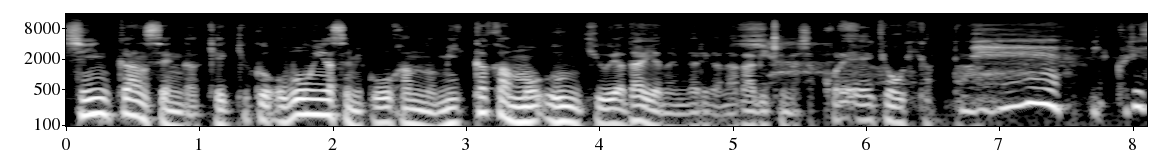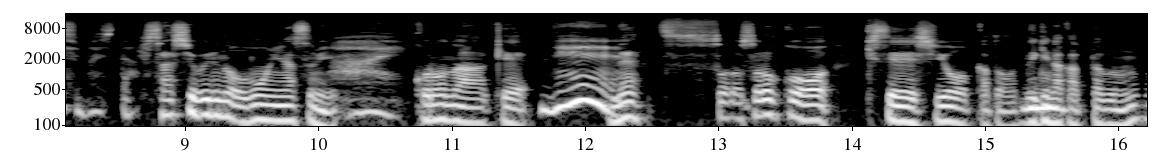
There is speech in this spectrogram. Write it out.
新幹線が結局お盆休み後半の3日間も運休やダイヤの乱れが長引きました。これ影響大きかった。ねびっくりしました。久しぶりのお盆休み、はい、コロナ明け。ねね。そろそろこう帰省しようかとできなかった分、うん、っ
